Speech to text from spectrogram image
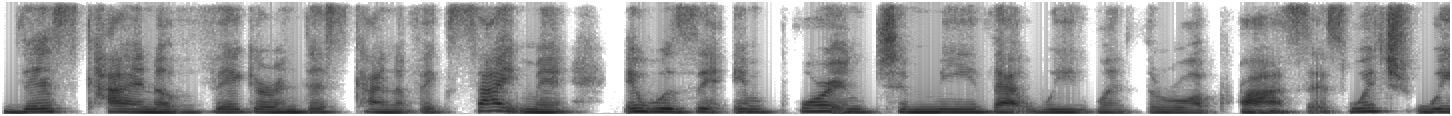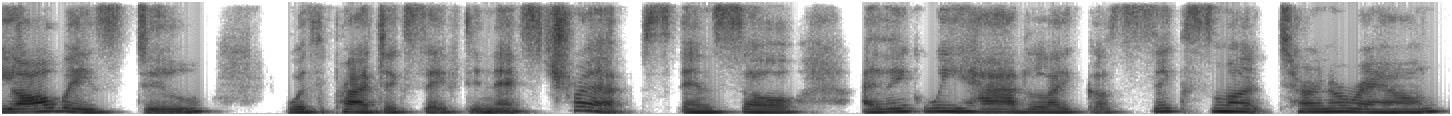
this kind of vigor and this kind of excitement, it was important to me that we went through a process which we always do with Project Safety Nets trips. And so I think we had like a six month turnaround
